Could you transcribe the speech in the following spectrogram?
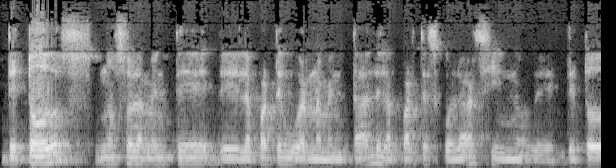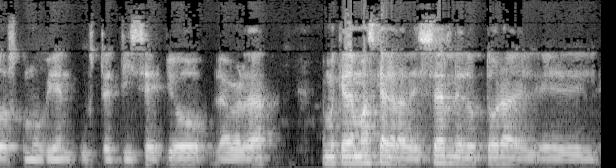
de todos, no solamente de la parte gubernamental, de la parte escolar, sino de, de todos, como bien usted dice. Yo, la verdad, no me queda más que agradecerle, doctora, el,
